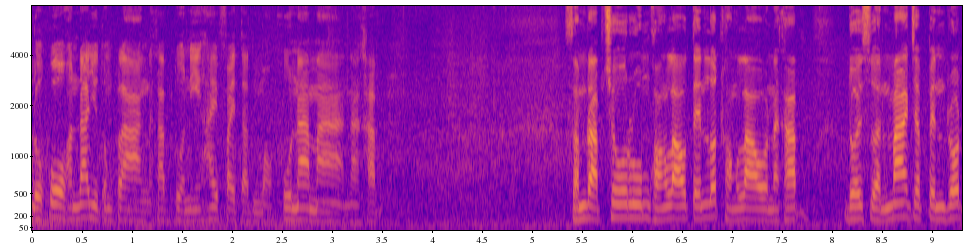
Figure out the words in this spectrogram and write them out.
โลโก้ Honda อยู่ตรงกลางนะครับ ตัวนี้ให้ไฟตัดหมอกคู่หน้ามานะครับสำหรับโชว์รูมของเราเต็นท์รถของเรานะครับ โดยส่วนมากจะเป็นรถ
